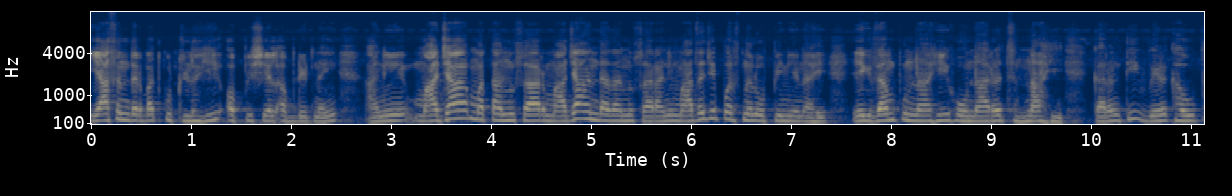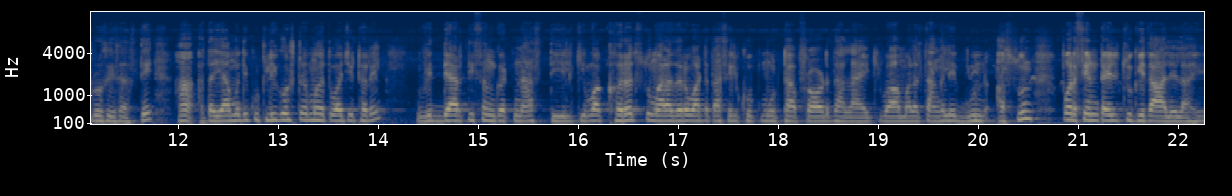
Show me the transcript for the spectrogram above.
या संदर्भात कुठलंही ऑफिशियल अपडेट नाही. आणि माझ्या मतानुसार माझ्या अंदाजानुसार आणि माझं जे पर्सनल ओपिनियन आहे एक्झाम पुन्हा ही होणारच नाही. कारण ती वेळ खाऊ प्रोसेस असते. हां आता यामध्ये कुठली गोष्ट महत्त्वाची ठरेल? विद्यार्थी संघटना असतील किंवा खरंच तुम्हाला जर वाटत असेल खूप मोठा फ्रॉड झाला आहे किंवा आम्हाला चांगले गुण असून पर्सेंटाईल चुकीचा आलेला आहे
